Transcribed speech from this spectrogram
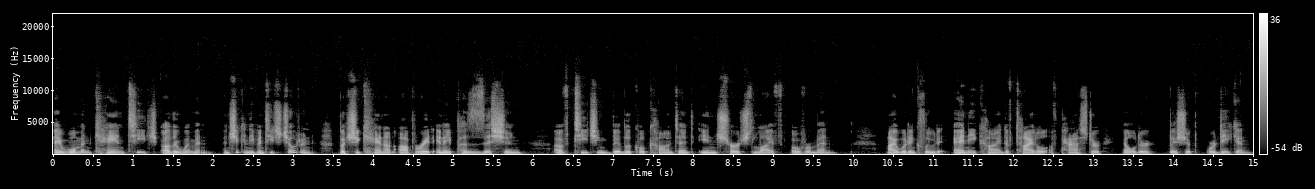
a woman can teach other women, and she can even teach children, but she cannot operate in a position of teaching biblical content in church life over men. I would include any kind of title of pastor, elder, bishop, or deacon.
